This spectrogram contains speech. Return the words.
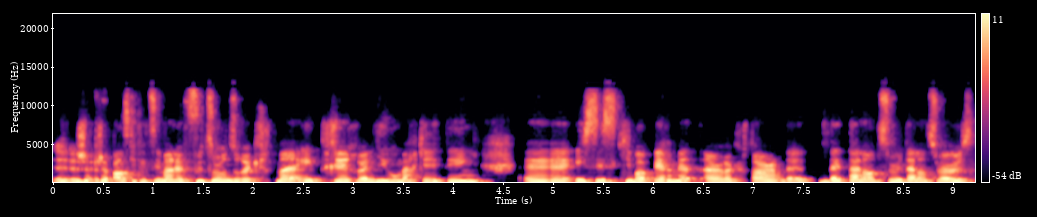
je, je, pense qu'effectivement, le futur du recrutement est très relié au marketing euh, et c'est ce qui va permettre à un recruteur d'être talentueux, talentueuse,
